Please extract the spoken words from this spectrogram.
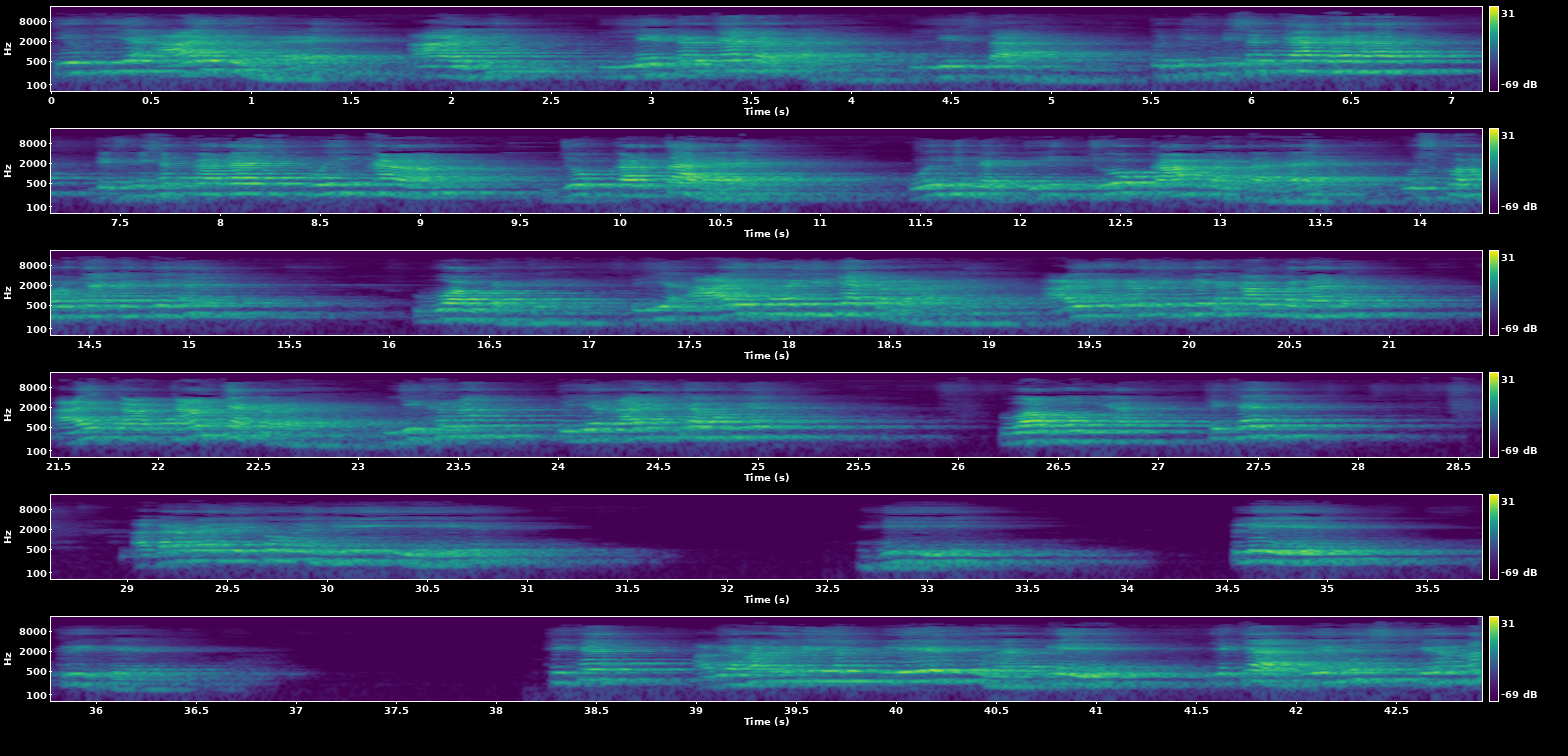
क्योंकि ये आई जो है आई लेटर क्या करता है? लिखता है। तो डिफिनेशन क्या कह रहा है? डिफिनेशन कह रहा है कि कोई काम जो करता है कोई भी व्यक्ति जो काम करता है उसको हम लोग क्या कहते हैं? वर्ब कहते हैं। तो ये आई जो है ये क्या कर रहा है? आई लेटर लिखने का काम कर रहा है ना? आई का, काम क्या कर रहा है? लिखना। तो ये राइट क्या हो गया? वर्ब हो गया। ठीक है? अगर मैं लिखूं ही ही प्ले क्रिकेट ठीक है? अब यहाँ पे देखिए ये प्ले जो है प्ले ये क्या है? प्ले मीन्स खेलना।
